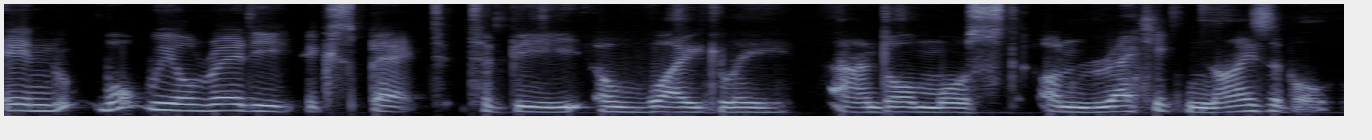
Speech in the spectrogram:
in what we already expect to be a widely and almost unrecognizable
